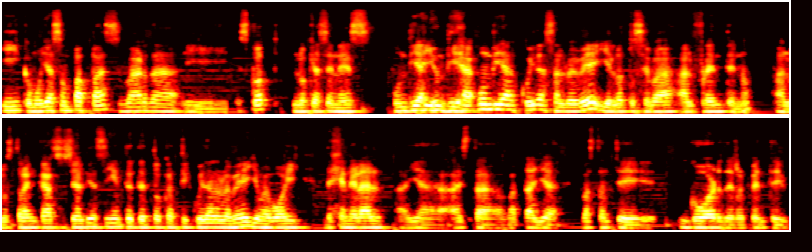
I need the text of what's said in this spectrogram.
Y como ya son papás, Barda y Scott, lo que hacen es un día y un día, un día cuidas al bebé y el otro se va al frente, ¿no? A los trancazos. Y al día siguiente te toca a ti cuidar al bebé y yo me voy de general ahí a, esta batalla bastante gore de repente,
